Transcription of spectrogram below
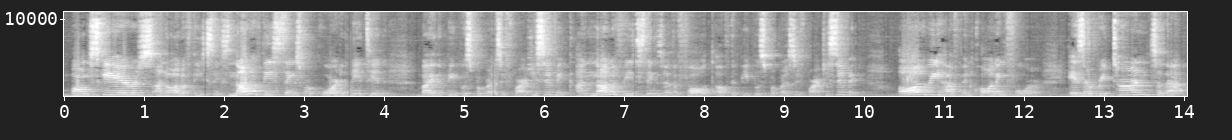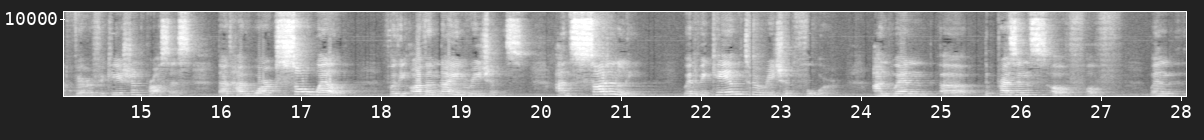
bomb scares and all of these things. None of these things were coordinated by the People's Progressive Party Civic and none of these things are the fault of the People's Progressive Party Civic. All we have been calling for is a return to that verification process that had worked so well for the other nine regions. And suddenly, when we came to Region 4, and when uh, the presence of, of when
